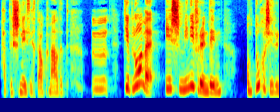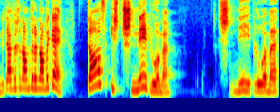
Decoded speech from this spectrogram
hat der Schnee sich da gemeldet. Die Blume ist meine Freundin und du kannst ihr nicht einfach einen anderen Namen geben. Das ist die Schneeblume. Schneeblume,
